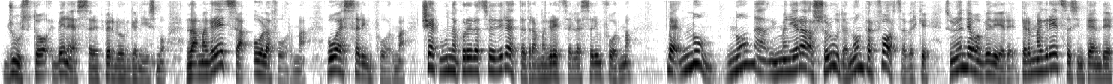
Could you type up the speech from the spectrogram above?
giusto e benessere per l'organismo, la magrezza o la forma, o essere in forma. C'è una correlazione diretta tra magrezza e l'essere in forma? Beh, non, non, in maniera assoluta, non per forza, perché se noi andiamo a vedere, per magrezza si intende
